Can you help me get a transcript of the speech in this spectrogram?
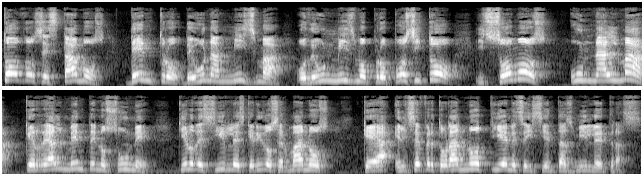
Todos estamos dentro de una misma o de un mismo propósito y somos un alma que realmente nos une. Quiero decirles, queridos hermanos, que el Sefer Torah no tiene 600 mil letras.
